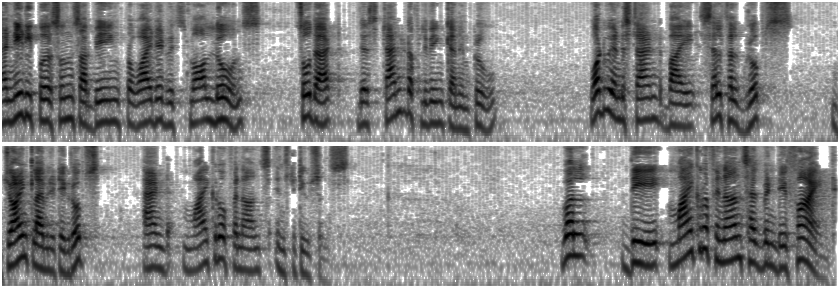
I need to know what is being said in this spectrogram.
and needy persons are being provided with small loans so that their standard of living can improve, what we understand by self-help groups, joint liability groups, and microfinance institutions. Well, the microfinance has been defined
